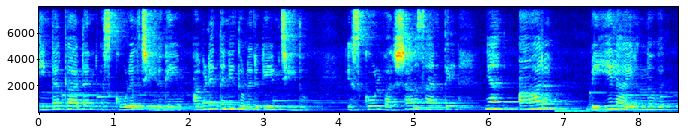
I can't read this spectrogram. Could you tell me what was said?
കിൻഡർ ഗാർഡൻ സ്കൂളിൽ ചേരുകയും അവിടെ തന്നെ തുടരുകയും ചെയ്തു. സ്കൂൾ വർഷാവസാനത്തിൽ ഞാൻ ആറ് ബിയിലായിരുന്നു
